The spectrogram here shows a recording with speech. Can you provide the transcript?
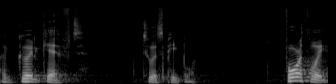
a good gift to his people. Fourthly,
